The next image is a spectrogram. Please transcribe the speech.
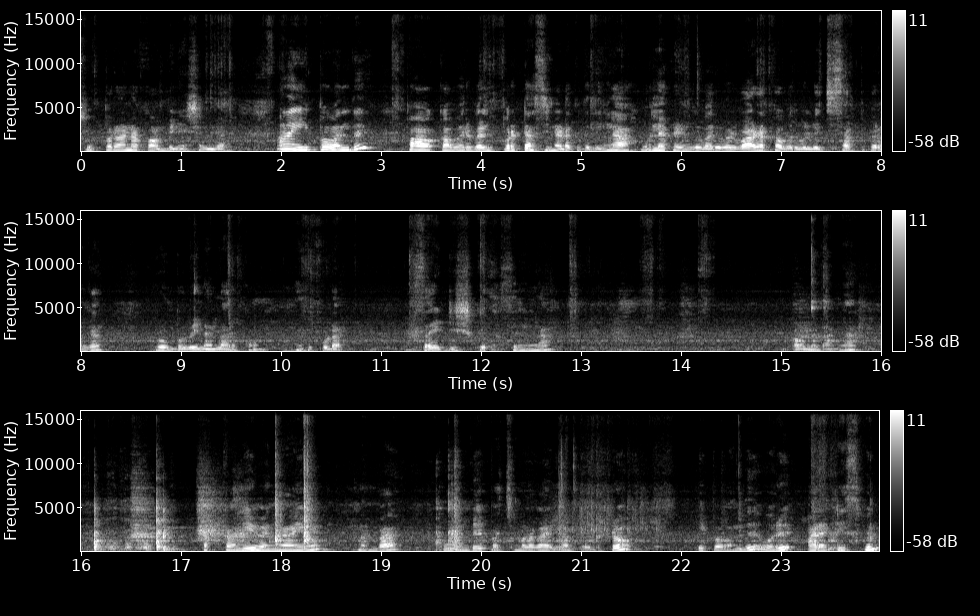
சூப்பரான காம்பினேஷனுங்க ஆனால் இப்போ வந்து பாவக்காய் வறுவல் புரட்டாசி நடக்குது இல்லைங்களா? உருளைக்கிழங்கு வறுவல் வாழைக்காய் வறுவல் வச்சு சாப்பிட்டு பாருங்க. ரொம்பவே நல்லாயிருக்கும் இது கூட. சைட் டிஷ்க்கு சரிங்களா? அவ்வளோதாங்க. தக்காளி வெங்காயம் நம்ம பூண்டு பச்சை மிளகாய் எல்லாம் போட்டுட்டோம். இப்போ வந்து ஒரு அரை டீஸ்பூன்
